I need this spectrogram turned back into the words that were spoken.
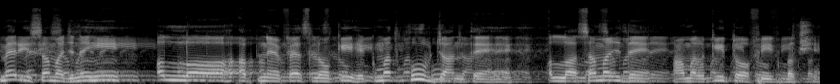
میری سمجھ نہیں، اللہ اپنے فیصلوں کی حکمت خوب جانتے ہیں۔ اللہ سمجھ دیں، عمل کی توفیق بخشیں۔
